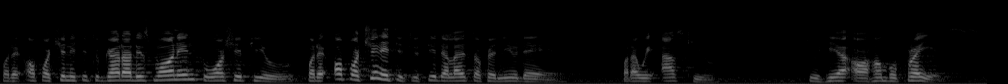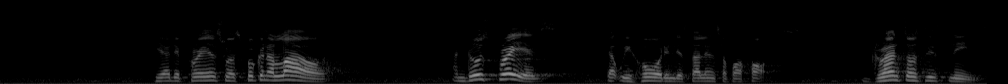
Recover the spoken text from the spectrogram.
for the opportunity to gather this morning to worship you, for the opportunity to see the light of a new day. Father, we ask you to hear our humble prayers. Hear the prayers were spoken aloud, and those prayers that we hold in the silence of our hearts. Grant us these needs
